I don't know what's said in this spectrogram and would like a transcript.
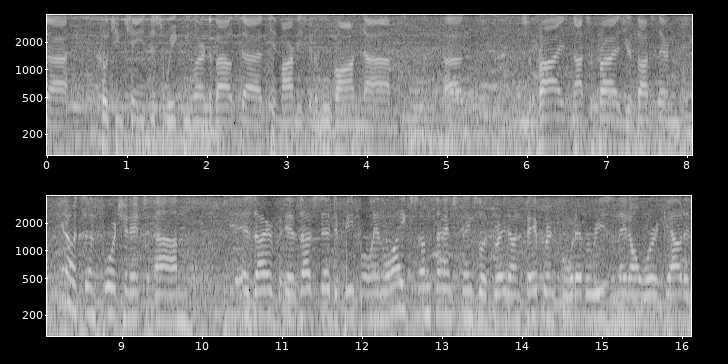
uh, coaching change this week. We learned about uh, Tim Army's going to move on. Um, uh, surprised, not surprised. Your thoughts there? You know, it's unfortunate. Um, as I've as I've said to people in life, sometimes things look great on paper, and for whatever reason they don't work out. And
